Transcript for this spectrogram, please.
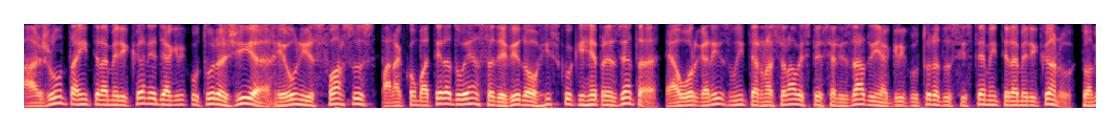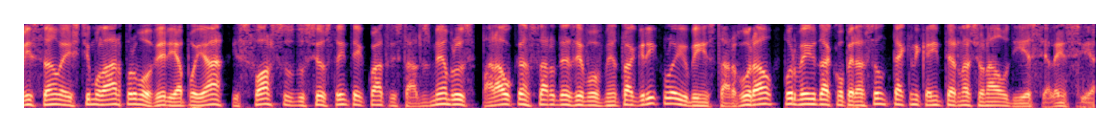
A Junta Interamericana de Agricultura GIA reúne esforços para combater a doença devido ao risco que representa. É o organismo organismo internacional especializado em agricultura do sistema interamericano. Sua missão é estimular, promover e apoiar esforços dos seus 34 Estados-membros para alcançar o desenvolvimento agrícola e o bem-estar rural por meio da cooperação técnica internacional de excelência.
